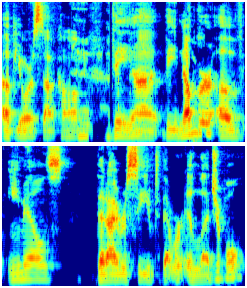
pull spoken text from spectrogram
upyours.com the uh, the number of emails that i received that were illegible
